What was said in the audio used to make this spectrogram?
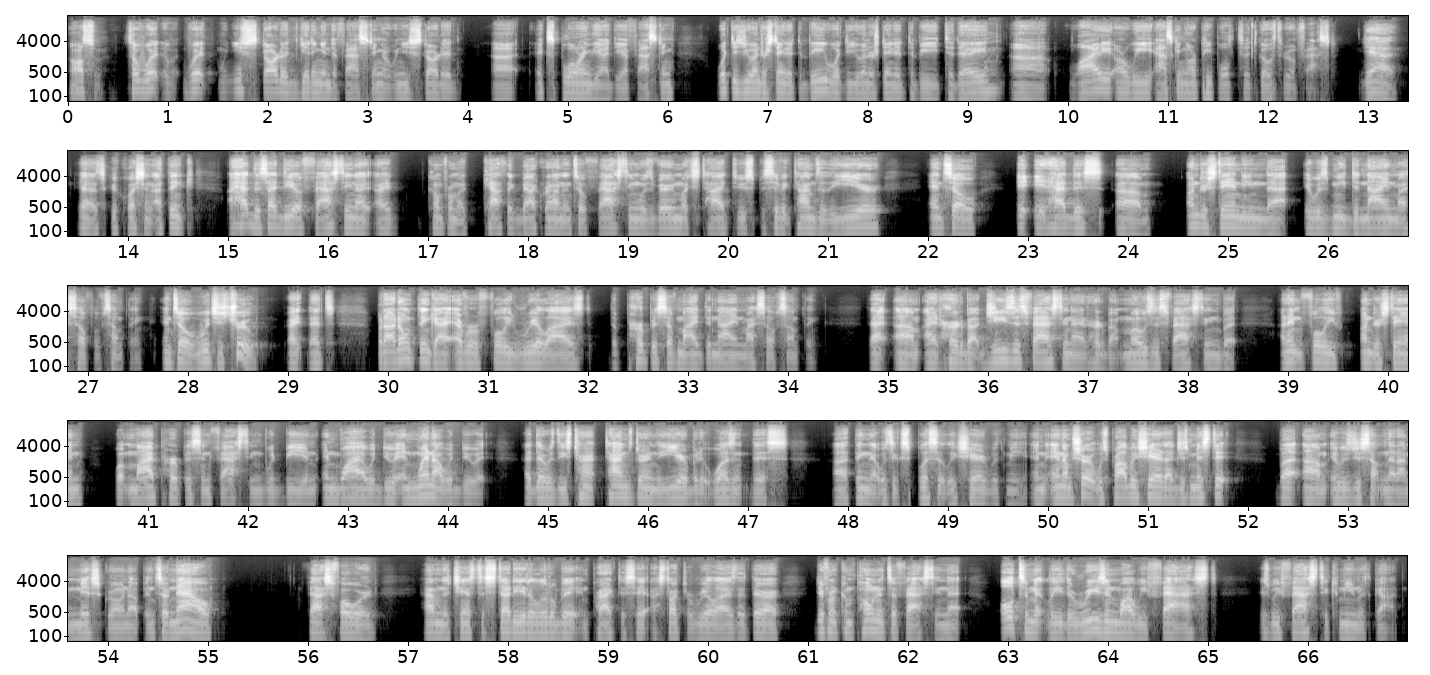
Awesome. So what what when you started getting into fasting or when you started uh, exploring the idea of fasting, what did you understand it to be? What do you understand it to be today? Uh, why are we asking our people to go through a fast? Yeah, yeah, that's a good question. I think I had this idea of fasting. I, I come from a Catholic background, and so fasting was very much tied to specific times of the year, and so it, it had this um, understanding that it was me denying myself of something, and so which is true, right? That's, but I don't think I ever fully realized the purpose of my denying myself something. That um, I had heard about Jesus fasting, I had heard about Moses fasting, but I didn't fully understand what my purpose in fasting would be and, and why I would do it and when I would do it. Like there was these ter- times during the year, but it wasn't this uh, thing that was explicitly shared with me. And and I'm sure it was probably shared. I just missed it, but um, it was just something that I missed growing up. And so now, fast forward, having the chance to study it a little bit and practice it, I start to realize that there are different components of fasting. That ultimately, the reason why we fast is we fast to commune with God.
